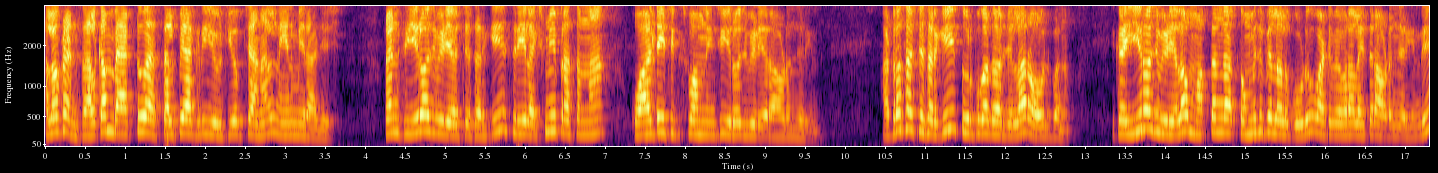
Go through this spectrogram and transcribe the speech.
Hello friends welcome back to SLP agri YouTube channel నేను మీ రాజేష్. ఫ్రెండ్స్ ఈరోజు వీడియో వచ్చేసరికి Shri Lakshmi Prasanna quality chicks farm నుంచి ఈరోజు వీడియో రావడం జరిగింది. అడ్రస్ వచ్చేసరికి తూర్పుగోదావరి జిల్లా రావులపాలెం. ఇక ఈరోజు వీడియోలో మొత్తంగా తొమ్మిది పిల్లలు కూడు వాటి వివరాలు అయితే రావడం జరిగింది.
